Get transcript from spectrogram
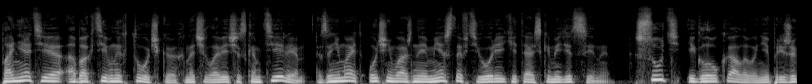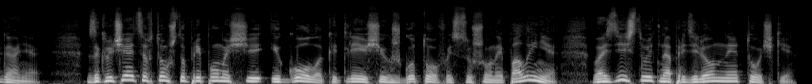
Понятие об активных точках на человеческом теле занимает очень важное место в теории китайской медицины. Суть иглоукалывания и прижигания заключается в том, что при помощи иголок и тлеющих жгутов из сушеной полыни воздействует на определенные точки.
